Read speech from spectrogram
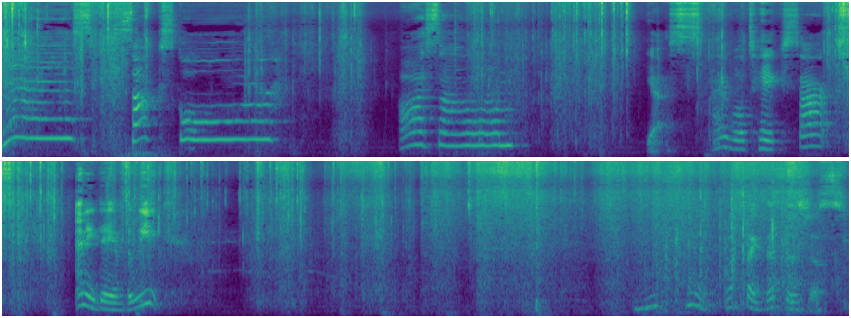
Yes. Sock score. Awesome. Yes. I will take socks any day of the week. Okay. Looks like this is just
